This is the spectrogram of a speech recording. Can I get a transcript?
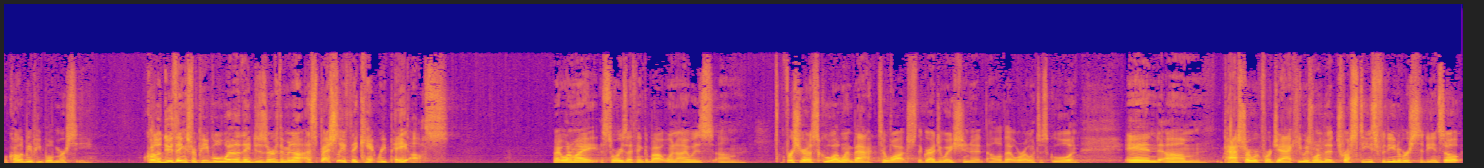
we're called to be people of mercy We're called to do things for people whether they deserve them or not, especially if they can't repay us. Right, one of my stories I think about when I was um, first year out of school, I went back to watch the graduation at Olivet where I went to school, and and um, pastor I worked for, Jack, he was one of the trustees for the university. And so,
